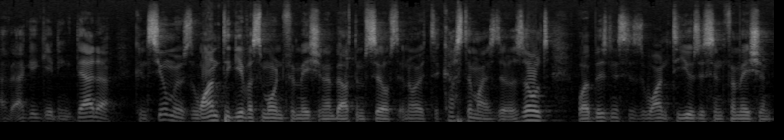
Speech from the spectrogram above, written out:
of aggregating data. Consumers want to give us more information about themselves in order to customize the results, while businesses want to use this information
